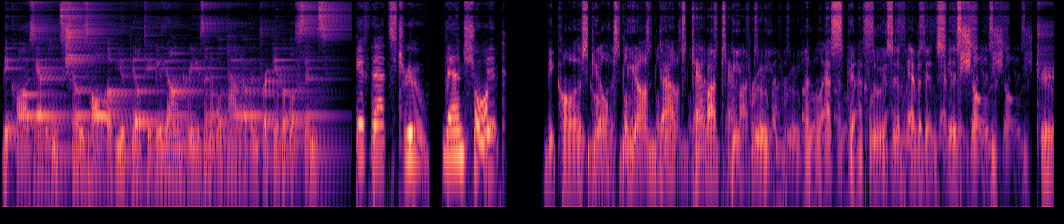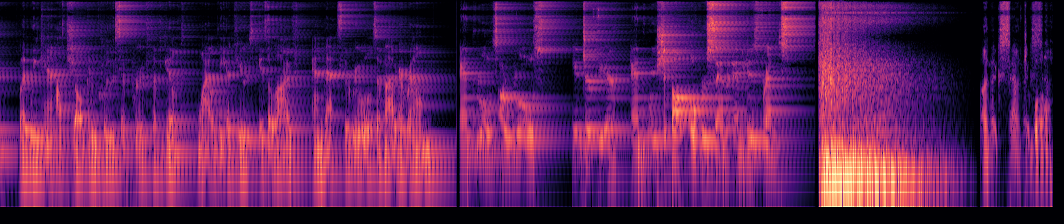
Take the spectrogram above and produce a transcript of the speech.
Because evidence shows all of you guilty beyond reasonable doubt of unforgivable sins. If that's true, then show it. Because guilt beyond doubt cannot be proven unless conclusive evidence is shown. True, but we cannot show conclusive proof of guilt while the accused is alive, and that's the rules of our realm. And rules are rules. Interfere, and we shall over Sam and his friends. Unacceptable.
